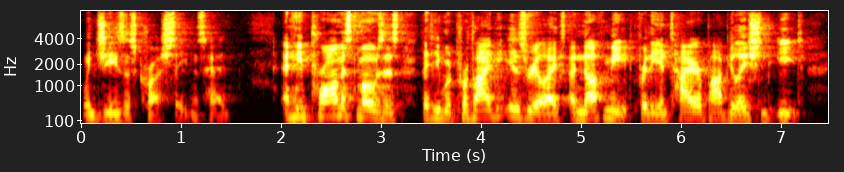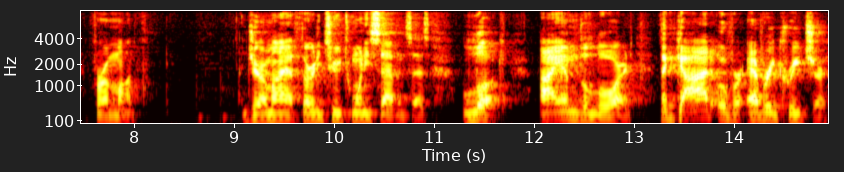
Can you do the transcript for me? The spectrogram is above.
when Jesus crushed Satan's head. And he promised Moses that he would provide the Israelites enough meat for the entire population to eat for a month. Jeremiah 32 27 says, Look, I am the Lord, the God over every creature.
